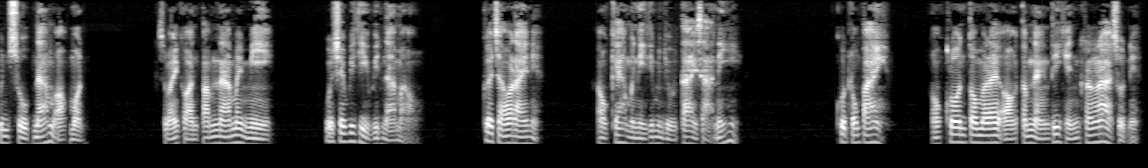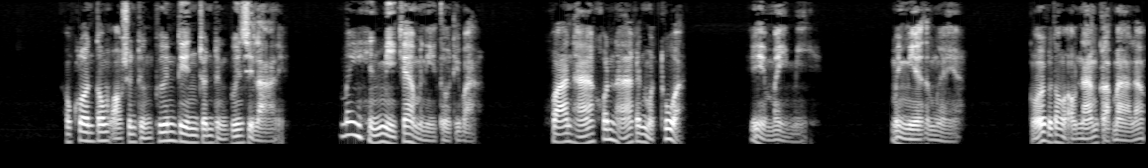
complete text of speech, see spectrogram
คุณสูบน้ำออกหมด สมัยก่อนปั๊มน้ำไม่มีกูใช้วิธีวิทน้ำเอาเพื่อจะเอาอะไรเนี่ย เอาแก้วมณีที่มันอยู่ใต้สระนี้ขุดลงไปเอาโคลนต้มอะไรออกตำแหน่งที่เห็นครั้งล่าสุดเนี่ย เอาโคลนต้มออกจนถึงพื้นดินจนถึงพื้นศิลาเนี่ย ไม่เห็นมีแก้วมณีตัวที่ว่า ควานหาค้นหากันหมดทั่ว เเอ๊ไม่มี ไม่มีทำไงอะโอ้ยก็ต้องเอาน้ำกลับมาแล้ว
